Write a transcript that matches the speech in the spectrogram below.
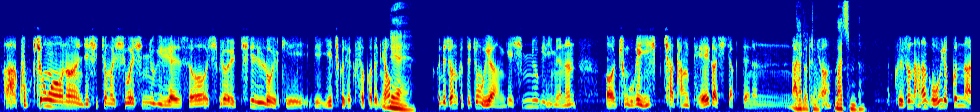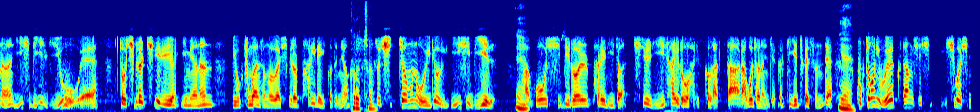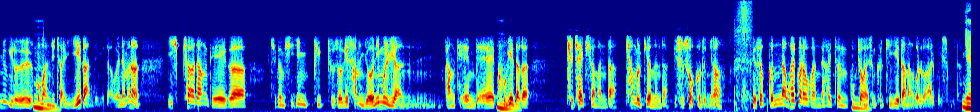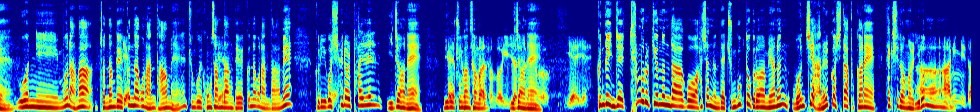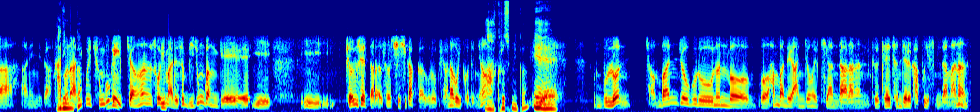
아, 국정원은 이제 시점을 10월 16일에서 11월 7일로 이렇게 예측을 했었거든요. 예. 근데 저는 그때 좀 의아한 게 16일이면은 어, 중국의 20차 당 대회가 시작되는 날이거든요. 날이죠. 맞습니다. 그래서 나는 오히려 끝나는 22일 이후에 또 11월 7일이면은 미국 중간 선거가 11월 8일에 있거든요. 그렇죠. 그래서 시점은 오히려 22일 예. 하고 11월 8일 이전, 7일 이 사이로 할 것 같다라고 저는 이제 그렇게 예측했었는데 예. 국정원이 왜 그 당시 10 월 16일을 음. 꼽았는지 잘 이해가 안 됩니다. 왜냐면은 20차 당 대회가 지금 시진핑 주석의 3연임을 위한 당 대회인데 음. 거기에다가 7차 핵실험한다? 찬물 끼얹는다? 있을 수 없거든요. 그래서 끝나고 할 거라고 봤는데 하여튼 국정원에서는 그렇게 이해단한 걸로 알고 있습니다. 예. 의원님은 아마 전당대회 예. 끝나고 난 다음에 중국의 공산당 대회 끝나고 난 다음에 그리고 예. 11월 8일 이전에 미국 네, 중간선거 중간선거 이전에. 이전에. 그, 예, 예. 근데 이제 찬물을 끼얹는다고 하셨는데 중국도 그러면은 원치 않을 것이다. 북한의 핵실험을 이런 아, 아닙니다. 아닙니다. 그건 아닙니까? 아니고요. 중국의 입장은 소위 말해서 미중 관계의 이, 이 변수에 따라서 시시각각으로 변하고 있거든요. 아, 그렇습니까? 예. 물론 전반적으로는 뭐, 뭐, 한반도의 안정을 기한다라는 그 대전제를 갖고 있습니다만은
